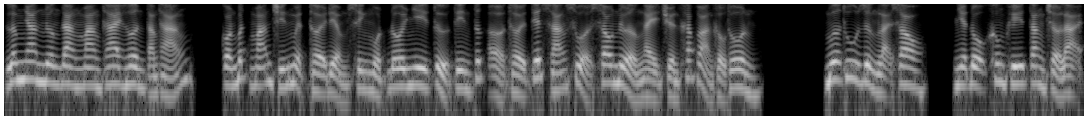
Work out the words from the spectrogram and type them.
Lâm Nhan Nương đang mang thai hơn 8 tháng, còn bất mãn chín nguyệt thời điểm sinh một đôi nhi tử tin tức ở thời tiết sáng sủa sau nửa ngày truyền khắp hoàn khẩu thôn. Mưa thu dừng lại sau, nhiệt độ không khí tăng trở lại,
